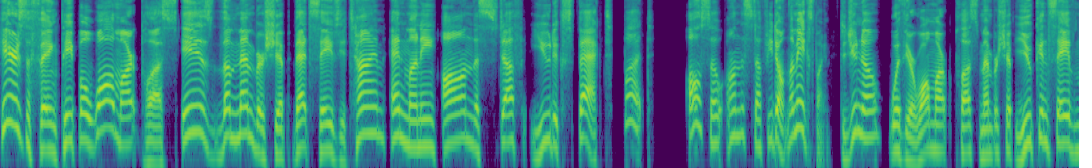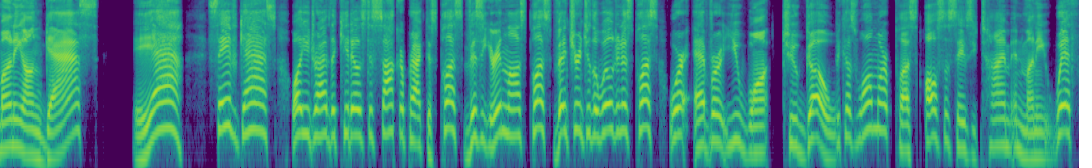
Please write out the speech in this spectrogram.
Here's the thing, people Walmart Plus is the membership that saves you time and money on the stuff you'd expect, but also on the stuff you don't. Let me explain. Did you know with your Walmart Plus membership, you can save money on gas? Yeah. Save gas while you drive the kiddos to soccer practice, plus visit your in laws, plus venture into the wilderness, plus wherever you want to go. Because Walmart Plus also saves you time and money with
